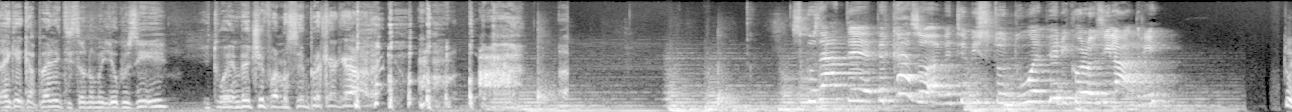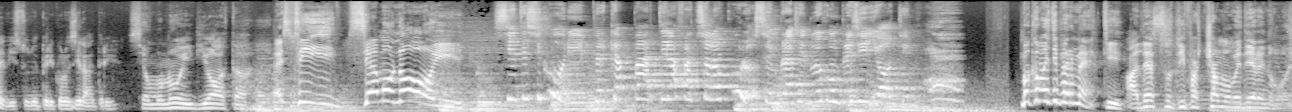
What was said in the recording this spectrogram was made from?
Sai che i capelli ti stanno meglio così? I tuoi invece fanno sempre cagare. Scusate, per caso avete visto due pericolosi ladri? Tu hai visto due pericolosi ladri? Siamo noi, idiota. Eh sì, siamo noi! Siete sicuri? Perché a parte la faccia da culo sembrate due compresi idioti. Ma come ti permetti? Adesso ti facciamo vedere noi.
